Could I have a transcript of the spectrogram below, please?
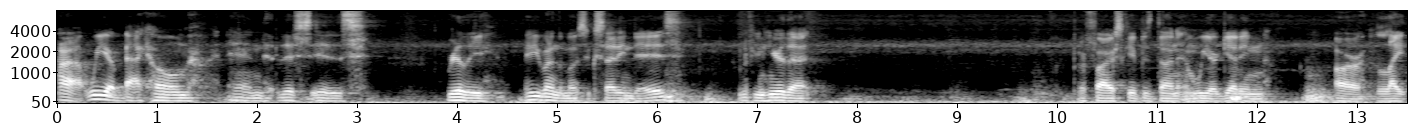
Uh, we are back home, and this is really maybe one of the most exciting days. I don't know if you can hear that. But our fire escape is done, and we are getting our light,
